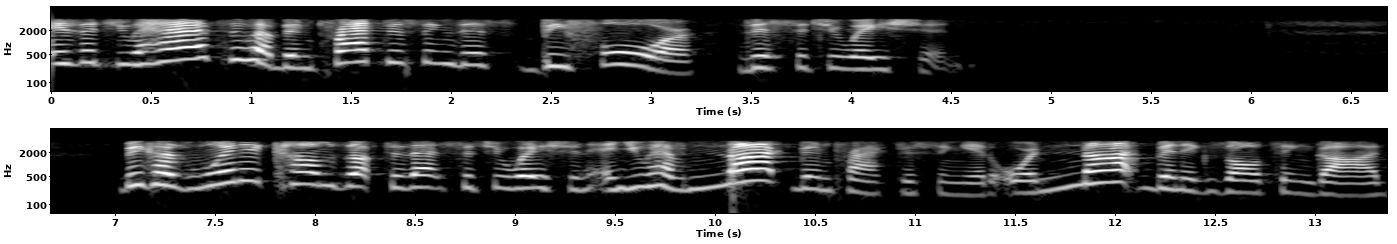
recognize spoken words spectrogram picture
is that you had to have been practicing this before this situation. Because when it comes up to that situation and you have not been practicing it or not been exalting God,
